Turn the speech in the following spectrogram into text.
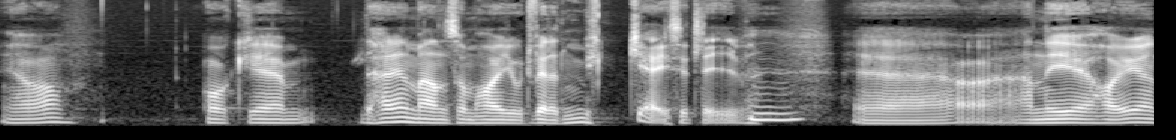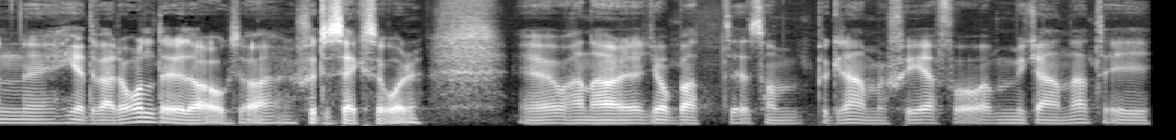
Ja, och eh, det här är en man som har gjort väldigt mycket i sitt liv. Mm. Eh, han är, har ju en hedervärd ålder idag också, 76 år. Eh, och han har jobbat eh, som programchef och mycket annat i,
